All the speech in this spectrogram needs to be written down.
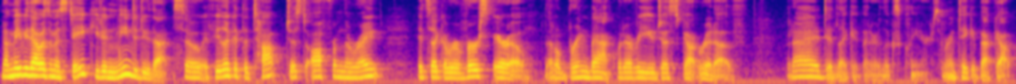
Now, maybe that was a mistake. You didn't mean to do that. So if you look at the top, just off from the right, it's like a reverse arrow that'll bring back whatever you just got rid of. But I did like it better. It looks cleaner. So we're going to take it back out.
